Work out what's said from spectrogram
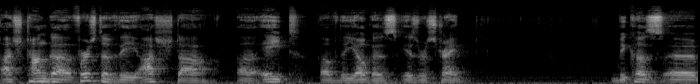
ashtanga, first of the ashta uh, eight of the yogas is restraint. Because uh,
